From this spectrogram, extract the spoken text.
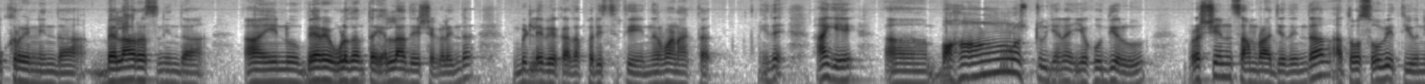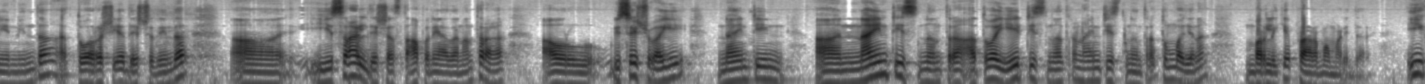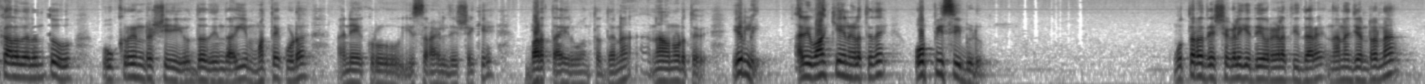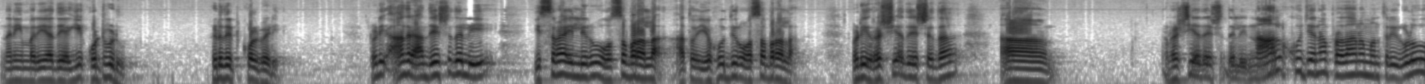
ಉಕ್ರೇನ್ನಿಂದ, ಬೆಲಾರಸ್ನಿಂದ ಇನ್ನು ಬೇರೆ ಉಳಿದಂಥ ಎಲ್ಲ ದೇಶಗಳಿಂದ ಬಿಡಲೇಬೇಕಾದ ಪರಿಸ್ಥಿತಿ ನಿರ್ಮಾಣ ಆಗ್ತಾ ಇದೆ. ಹಾಗೆ ಬಹಳಷ್ಟು ಜನ ಯಹೂದ್ಯರು ರಷ್ಯನ್ ಸಾಮ್ರಾಜ್ಯದಿಂದ ಅಥವಾ ಸೋವಿಯತ್ ಯೂನಿಯನ್ನಿಂದ ಅಥವಾ ರಷ್ಯಾ ದೇಶದಿಂದ ಇಸ್ರಾಯೇಲ್ ದೇಶ ಸ್ಥಾಪನೆಯಾದ ನಂತರ ಅವರು ವಿಶೇಷವಾಗಿ ನೈನ್ಟೀನ್ ನೈಂಟೀಸ್ ನಂತರ ಅಥವಾ ಏಯ್ಟೀಸ್ ನಂತರ, ನೈಂಟೀಸ್ ನಂತರ ತುಂಬ ಜನ ಬರಲಿಕ್ಕೆ ಪ್ರಾರಂಭ ಮಾಡಿದ್ದಾರೆ. ಈ ಕಾಲದಲ್ಲಂತೂ ಉಕ್ರೇನ್ ರಷ್ಯಾ ಯುದ್ಧದಿಂದಾಗಿ ಮತ್ತೆ ಕೂಡ ಅನೇಕರು ಇಸ್ರಾಯೇಲ್ ದೇಶಕ್ಕೆ ಬರ್ತಾ ಇರುವಂಥದ್ದನ್ನು ನಾವು ನೋಡ್ತೇವೆ. ಇರಲಿ, ಅಲ್ಲಿ ವಾಕ್ಯ ಏನು ಹೇಳ್ತದೆ ಒಪ್ಪಿಸಿ ಬಿಡು. ಉತ್ತರ ದೇಶಗಳಿಗೆ ದೇವರು ಹೇಳ್ತಿದ್ದಾರೆ ನನ್ನ ಜನರನ್ನು ನನಗೆ ಮರ್ಯಾದೆಯಾಗಿ ಕೊಟ್ಬಿಡು. ಹಿಡಿದಿಟ್ಕೊಳ್ಬೇಡಿ. ನೋಡಿ, ಆದರೆ ಆ ದೇಶದಲ್ಲಿ ಇಸ್ರಾಯೇಲಿರು ಹೊಸಬರಲ್ಲ, ಅಥವಾ ಯಹೂದಿರು ಹೊಸಬರಲ್ಲ. ನೋಡಿ, ರಷ್ಯಾ ದೇಶದ ರಷ್ಯಾ ದೇಶದಲ್ಲಿ ನಾಲ್ಕು ಜನ ಪ್ರಧಾನಮಂತ್ರಿಗಳು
